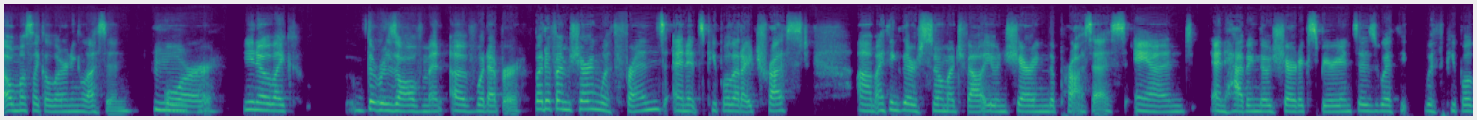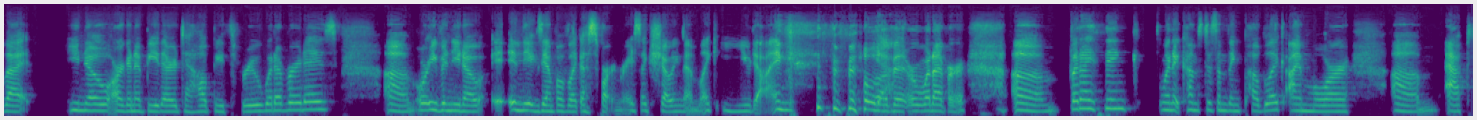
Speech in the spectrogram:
almost like a learning lesson mm-hmm. or you know like the resolvement of whatever but if i'm sharing with friends and it's people that i trust um, i think there's so much value in sharing the process and and having those shared experiences with with people that you know are going to be there to help you through whatever it is um, or even you know in the example of like a spartan race like showing them like you dying in the middle yeah. of it or whatever um, but i think when it comes to something public i'm more um, apt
